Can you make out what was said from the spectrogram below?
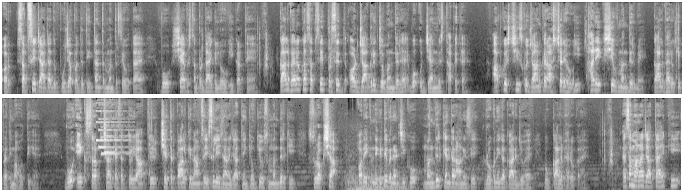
और सबसे ज़्यादा जो पूजा पद्धति तंत्र मंत्र से होता है, वो शैव संप्रदाय के लोग ही करते हैं। काल भैरव का सबसे प्रसिद्ध और जागृत जो मंदिर है, वो उज्जैन में स्थापित है। आपको इस चीज़ को जानकर आश्चर्य होगी हर एक शिव मंदिर में काल भैरव की प्रतिमा होती है। वो एक संरक्षण कह सकते हो या फिर क्षेत्रपाल के नाम से इसलिए जाने जाते हैं क्योंकि उस मंदिर की सुरक्षा और एक नेगेटिव एनर्जी को मंदिर के अंदर आने से रोकने का कार्य जो है, वो काल भैरव का है। ऐसा माना जाता है कि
